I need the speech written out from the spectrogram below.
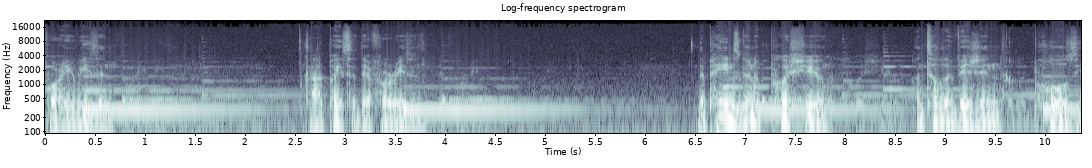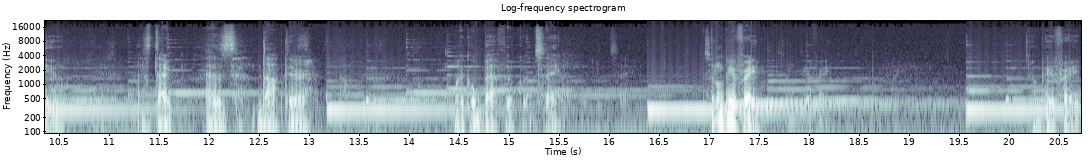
for a reason. God placed it there for a reason. The pain is going to push you until the vision pulls you, as, di- as Dr. Michael Bethel would say. So don't be afraid. Don't be afraid.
